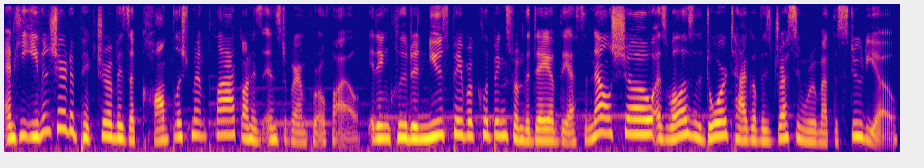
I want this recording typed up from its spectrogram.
and he even shared a picture of his accomplishment plaque on his Instagram profile. It included newspaper clippings from the day of the SNL show, as well as the door tag of his dressing room at the studio.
